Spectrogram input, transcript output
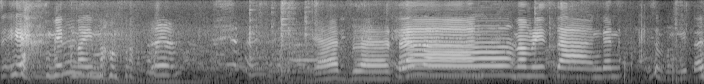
Meet my mama. God bless. Yan. Ma'am Risa. Ang ganda. Sa pangitan.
